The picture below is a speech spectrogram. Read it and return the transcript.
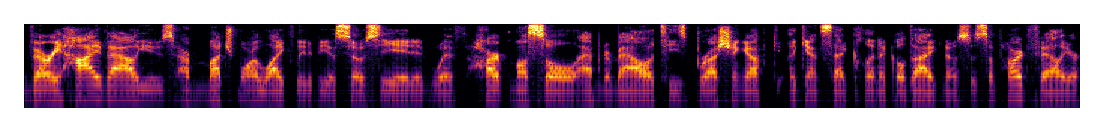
very high values are much more likely to be associated with heart muscle abnormalities, brushing up against that clinical diagnosis of heart failure.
